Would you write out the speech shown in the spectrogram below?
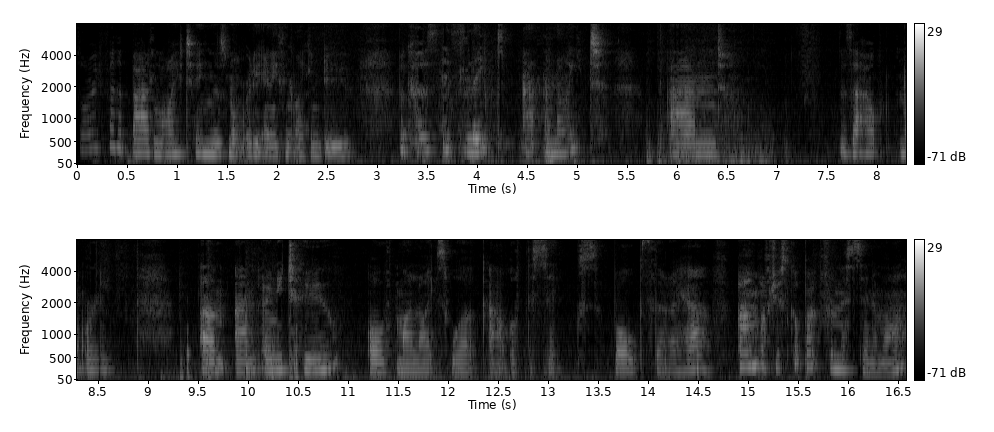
Sorry for the bad lighting there's not really anything I can do because it's late at night and does that help? Not really. Um, and only two of my lights work out of the six bulbs that I have. Um, I've just got back from the cinema.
